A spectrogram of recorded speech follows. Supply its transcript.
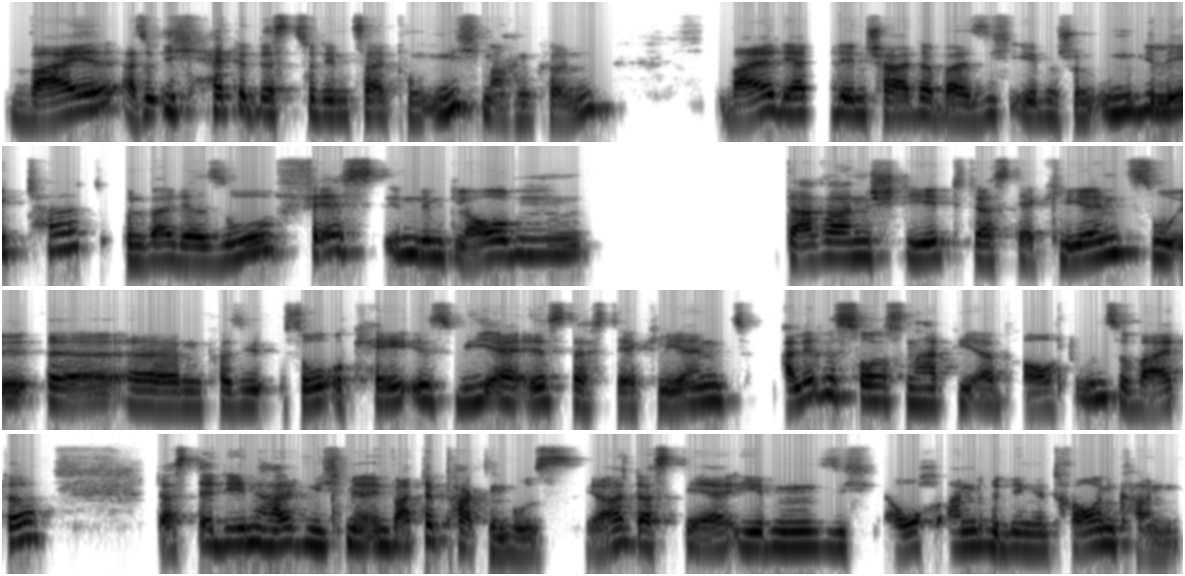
weil, also ich hätte das zu dem Zeitpunkt nicht machen können, weil der den Schalter bei sich eben schon umgelegt hat und weil der so fest in dem Glauben daran steht, dass der Klient so äh, äh, quasi so okay ist, wie er ist, dass der Klient alle Ressourcen hat, die er braucht und so weiter, dass der den halt nicht mehr in Watte packen muss, ja, dass der eben sich auch andere Dinge trauen kann.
